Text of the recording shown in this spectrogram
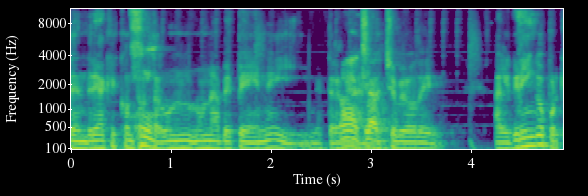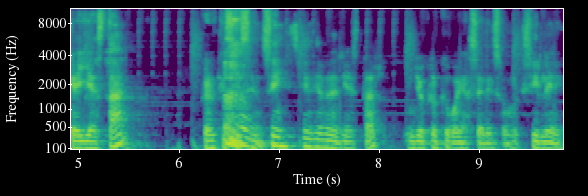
tendría que contratar una VPN y meterme ah, al HBO de al gringo porque ahí ya está. Creo que sí, sí, sí, debería estar. Yo creo que voy a hacer eso porque sí le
